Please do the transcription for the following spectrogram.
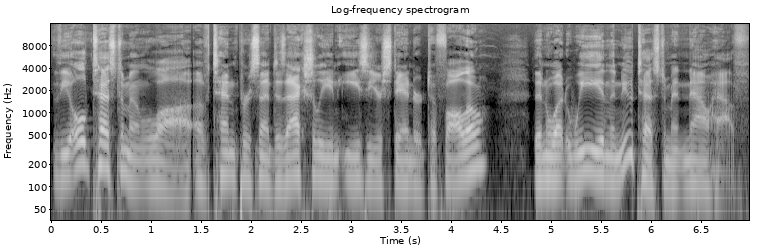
the Old Testament law of ten percent is actually an easier standard to follow than what we in the New Testament now have.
